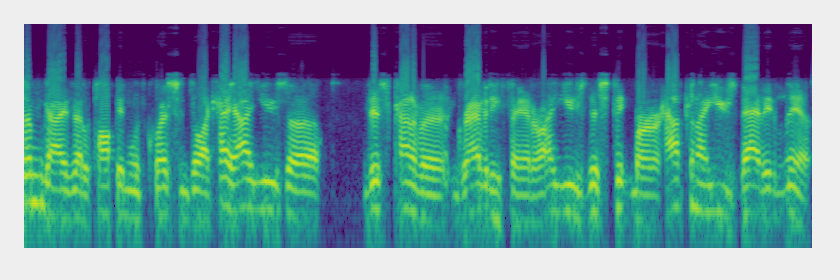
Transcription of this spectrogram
some guys that'll pop in with questions like, "Hey, I use uh, this kind of a gravity fan, or I use this stick burner. How can I use that in this?"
